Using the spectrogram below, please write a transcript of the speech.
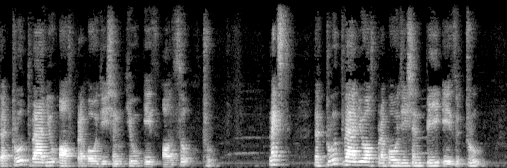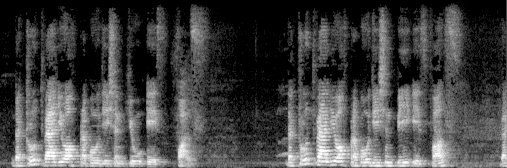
The truth value of proposition Q is also true. Next, the truth value of proposition P is true the truth value of proposition Q is false. The truth value of proposition P is false. The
